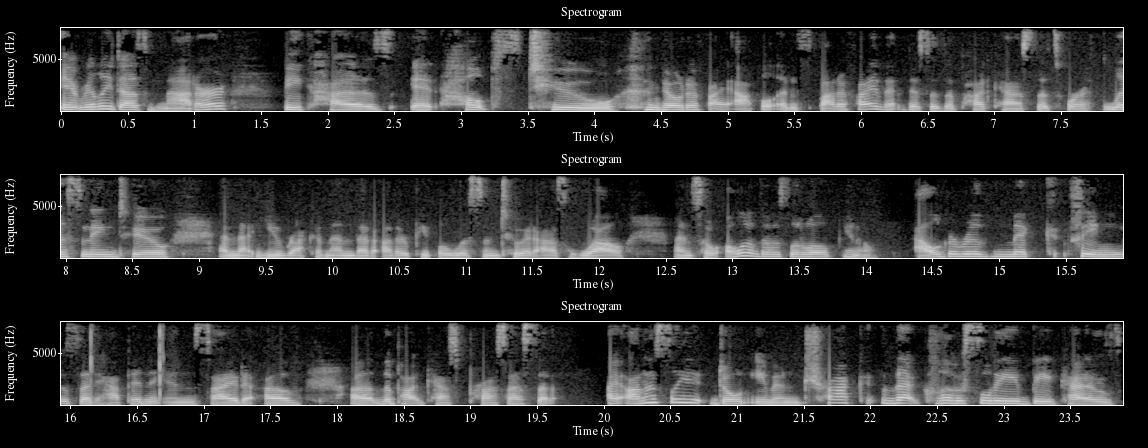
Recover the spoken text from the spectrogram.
It really does matter because it helps to notify Apple and Spotify that this is a podcast that's worth listening to and that you recommend that other people listen to it as well. And so all of those little, you know, algorithmic things that happen inside of uh, the podcast process that I honestly don't even track that closely because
